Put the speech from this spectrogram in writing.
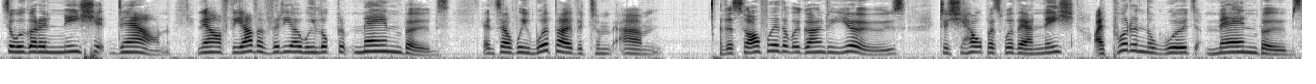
So we've got to niche it down. Now, if the other video we looked at man boobs, and so if we whip over to um, the software that we're going to use to help us with our niche, I put in the words man boobs,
